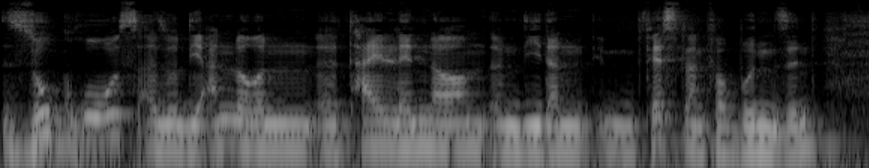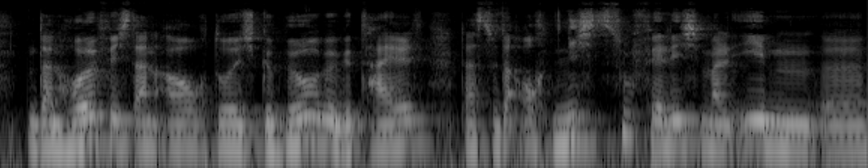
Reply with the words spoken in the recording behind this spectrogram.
so groß, also die anderen äh, Teilländer, ähm, die dann im Festland verbunden sind, und dann häufig dann auch durch Gebirge geteilt, dass du da auch nicht zufällig mal eben äh,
